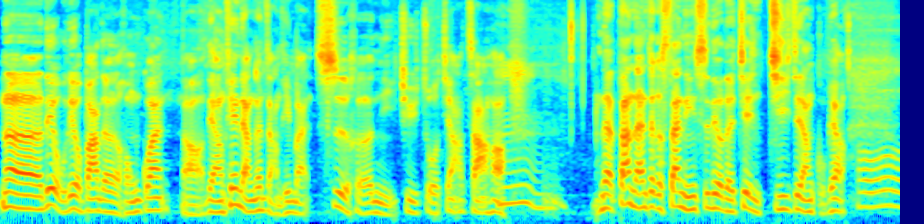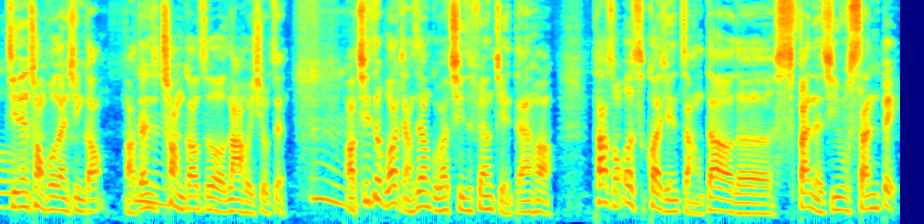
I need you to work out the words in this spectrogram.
那六五六八的宏观啊，两天两根涨停板，适合你去做加差哈。嗯，那当然，这个三零四六的建基这张股票哦，今天创破断新高啊，但是创高之后拉回修正。嗯，好，其实我要讲这张股票其实非常简单哈，它从二十块钱涨到了翻了几乎三倍。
